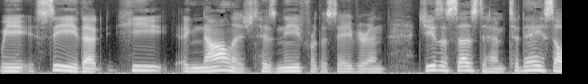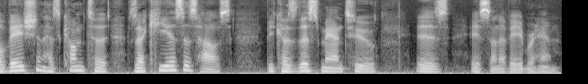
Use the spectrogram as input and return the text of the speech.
we see that he acknowledged his need for the Savior. And Jesus says to him, Today salvation has come to Zacchaeus' house because this man too is a son of Abraham.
